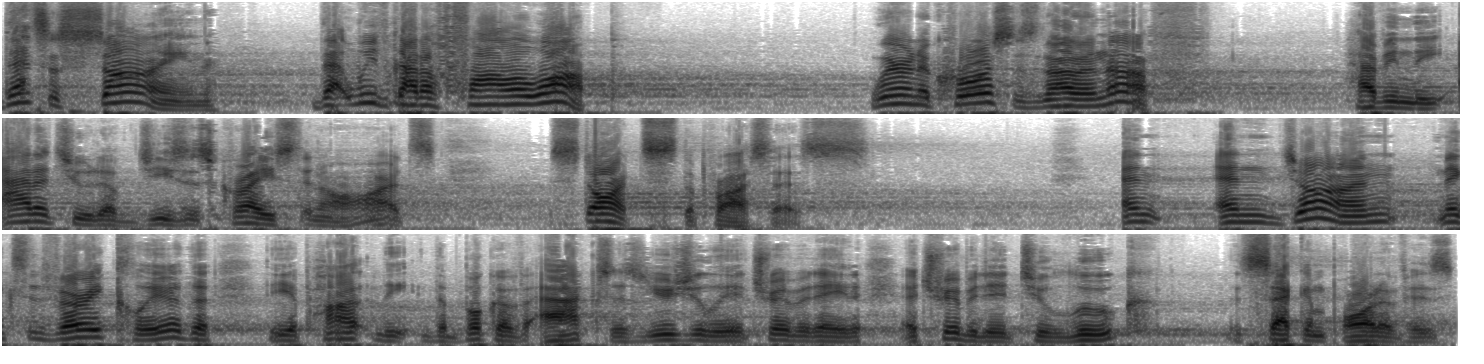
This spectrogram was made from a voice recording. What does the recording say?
that's a sign that we've got to follow up. Wearing a cross is not enough. Having the attitude of Jesus Christ in our hearts starts the process. And, and John makes it very clear that the, the, the book of Acts is usually attributed, attributed to Luke, the second part of his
